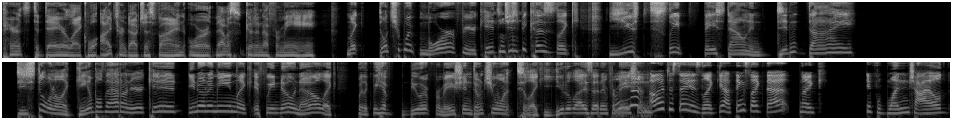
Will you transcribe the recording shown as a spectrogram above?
parents today are like, "Well, I turned out just fine," or "That was good enough for me." I'm like, "Don't you want more for your kids just because like you used to sleep face down and didn't die?" Do you still want to like gamble that on your kid? You know what I mean? Like if we know now like but like we have new information, don't you want to like utilize that Well, information? all I have to say is like, yeah, things like that. Like, if one child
